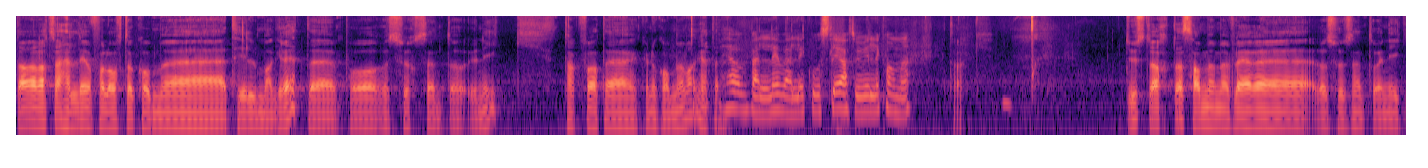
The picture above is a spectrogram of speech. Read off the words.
Da har jeg vært så heldig å få lov til å komme til Margrethe på Ressurssenter Unik. Takk for at jeg kunne komme, Margrethe. Ja, Veldig veldig koselig at du ville komme. Takk. Du starta sammen med flere Ressurssenter Unik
